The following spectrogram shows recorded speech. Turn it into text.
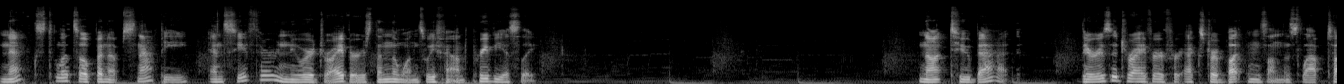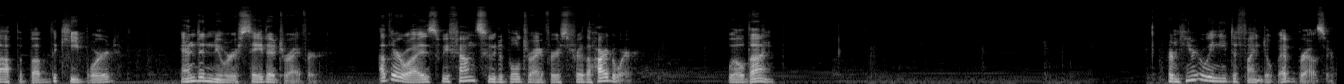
Next, let's open up Snappy and see if there are newer drivers than the ones we found previously. Not too bad. There is a driver for extra buttons on this laptop above the keyboard, and a newer SATA driver. Otherwise, we found suitable drivers for the hardware. Well done. From here we need to find a web browser.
